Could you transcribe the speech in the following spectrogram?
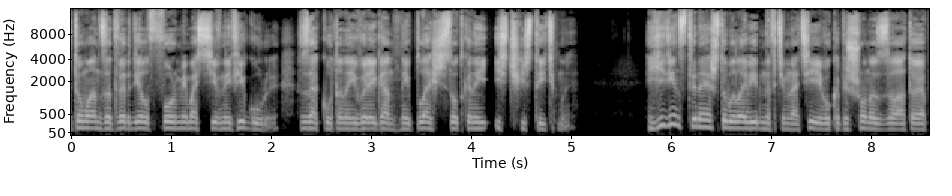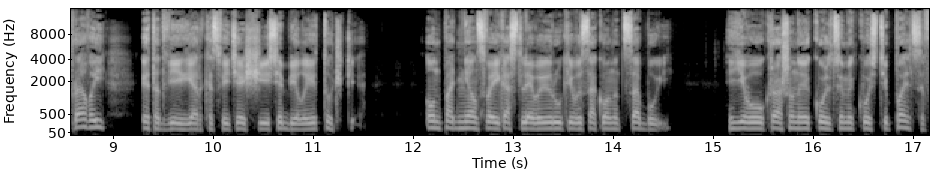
туман затвердел в форме массивной фигуры, закутанной в элегантный плащ, сотканный из чистой тьмы. Единственное, что было видно в темноте его капюшона с золотой оправой, это две ярко светящиеся белые точки. Он поднял свои костлявые руки высоко над собой. Его украшенные кольцами кости пальцев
